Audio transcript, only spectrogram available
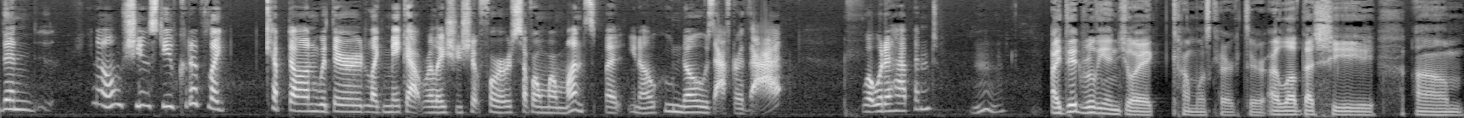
then you know she and Steve could have like kept on with their like make out relationship for several more months. But you know, who knows after that, what would have happened? I did really enjoy Kamala's character. I love that she um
